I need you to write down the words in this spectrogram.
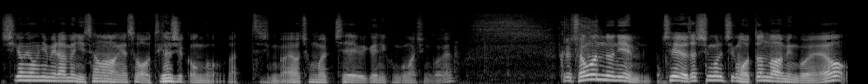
시경 형님이라면 이 상황에서 어떻게 하실 건것 같으신가요? 정말 제 의견이 궁금하신 거예요? 그리고 정은 누님, 제 여자친구는 지금 어떤 마음인 거예요?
